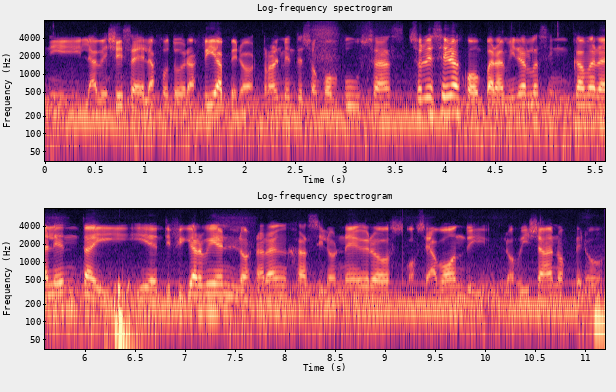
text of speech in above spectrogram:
ni la belleza de la fotografía, pero realmente son confusas. Son escenas como para mirarlas en cámara lenta y identificar bien los naranjas y los negros, o sea, Bond y los villanos, pero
